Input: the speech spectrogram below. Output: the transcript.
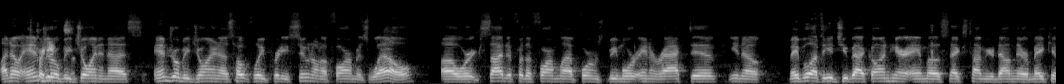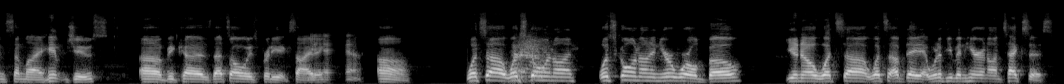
I know Andrew will be joining us. Andrew will be joining us hopefully pretty soon on a farm as well. Uh, we're excited for the PharmLab forums to be more interactive. You know, maybe we'll have to get you back on here, Amos, next time you're down there making some uh, hemp juice uh, because that's always pretty exciting. Yeah. Uh, what's uh what's going on? What's going on in your world, Bo? You know, what's uh what's updated? What have you been hearing on Texas?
